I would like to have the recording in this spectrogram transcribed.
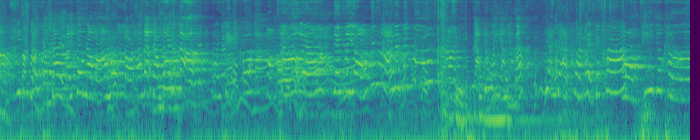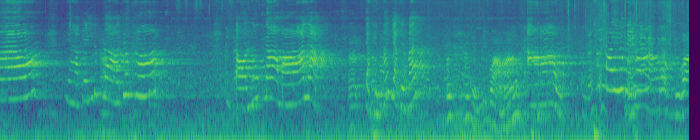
ทที่ต้องหลังจำได้ไหมแก้วนำ ห็นไหมอยากเห็นไหมไม่ไม่เห็นดีกว่ามั้งอ้าวทำไมล่ะพี่คะก็คือว่า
